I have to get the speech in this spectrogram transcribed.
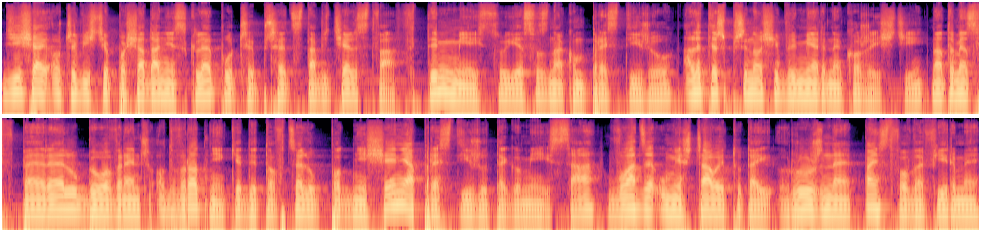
Dzisiaj oczywiście posiadanie sklepu czy przedstawicielstwa w tym miejscu jest oznaką prestiżu, ale też przynosi wymierne korzyści. Natomiast w PRL-u było wręcz odwrotnie, kiedy to w celu podniesienia prestiżu tego miejsca władze umieszczały tutaj różne państwowe firmy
